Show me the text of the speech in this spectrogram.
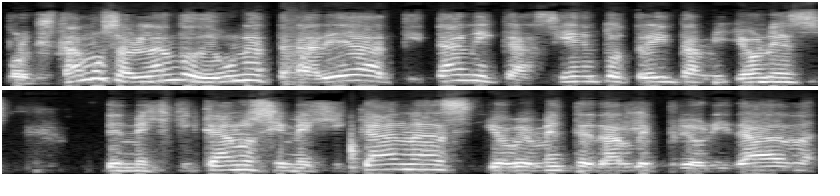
porque estamos hablando de una tarea titánica, 130 millones de mexicanos y mexicanas, y obviamente darle prioridad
